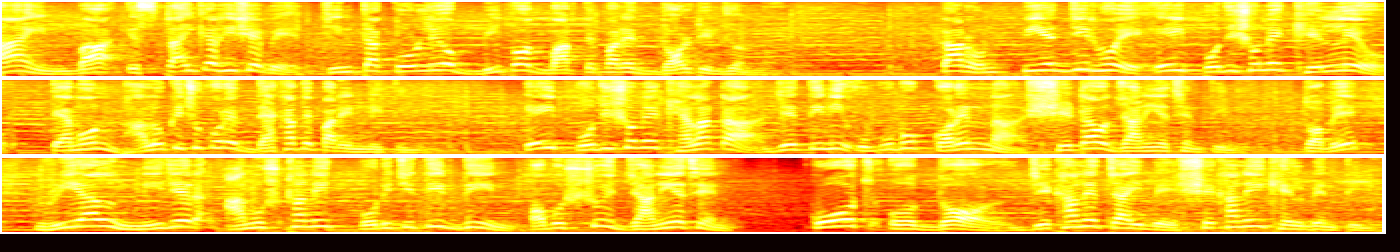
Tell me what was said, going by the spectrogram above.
নাইন বা স্ট্রাইকার হিসেবে চিন্তা করলেও বিপদ বাড়তে পারে দলটির জন্য। কারণ পিএসজির হয়ে এই পজিশনে খেললেও তেমন ভালো কিছু করে দেখাতে পারেননি তিনি। এই পজিশনে খেলাটা যে তিনি উপভোগ করেন না, সেটাও জানিয়েছেন তিনি। তবে রিয়াল নিজের আনুষ্ঠানিক পরিচিতির দিন অবশ্যই জানিয়েছেন কোচ ও দল, যেখানে চাইবে সেখানেই খেলবেন তিনি।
